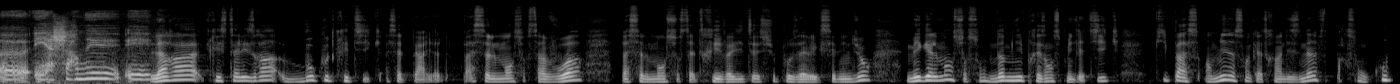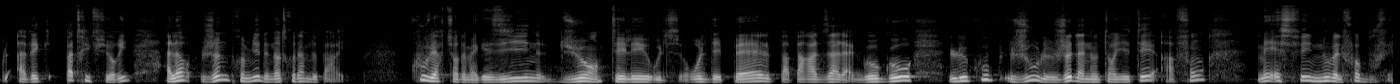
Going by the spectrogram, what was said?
euh, et acharné et Lara cristallisera beaucoup de critiques à cette période, pas seulement sur sa voix, pas seulement sur cette rivalité supposée avec Céline Dion, mais également sur son omniprésence médiatique qui passe en 1999 par son couple avec Patrick Fiori, alors jeune premier de Notre-Dame de Paris. Couverture de magazine, duo en télé où il se roule des pelles, paparazzade à gogo, le couple joue le jeu de la notoriété à fond, mais elle se fait une nouvelle fois bouffer.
